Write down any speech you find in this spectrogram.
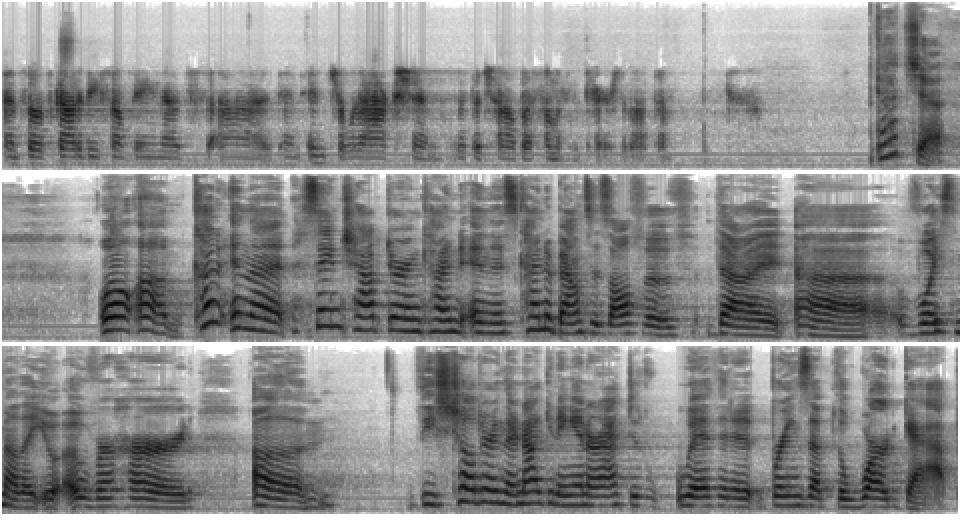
And so it's got to be something that's uh, an interaction with the child by someone who cares about them. Gotcha. Well, um, in that same chapter, and kind of, and this kind of bounces off of that uh, voicemail that you overheard. Um, these children, they're not getting interacted with, and it brings up the word gap.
